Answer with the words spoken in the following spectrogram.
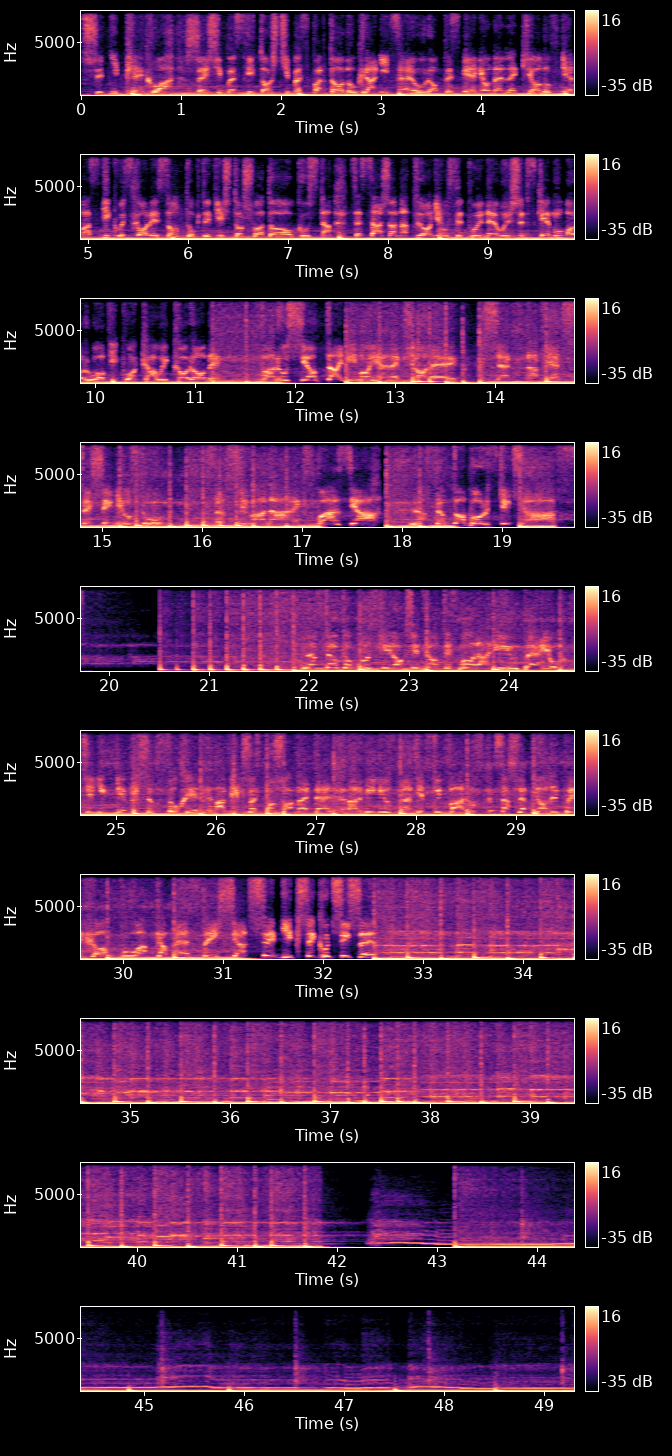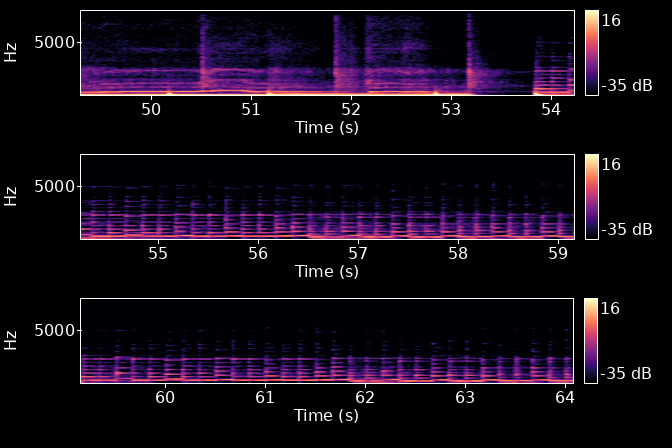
Trzy dni piekła, rzezi bez litości, bez pardonu. Granice Europy zmienione legionów Nie ma znikły z horyzontu. Gdy wieść doszła do Augusta Cesarza na tronie łzy płynęły Rzymskiemu. Orłowi płakały korony. Warusi oddaj mi moje legiony Szep na wietrze się niósł. Zatrzymana ekspansja. Nastał to polski czas. Nastał to polski rok dziewiąty z mora imperium. Gdzie nikt nie wyszedł suchy, a większość poszła wetel Arminius zdradziecki Warus, zaszlepiony pychą. Pułapka bez wyjścia, trzy dni krzyku ciszy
